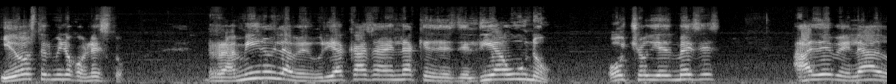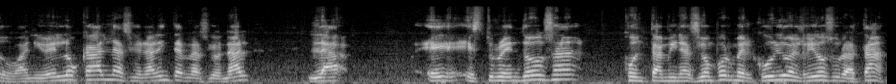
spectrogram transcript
Y dos, termino con esto. Ramiro y la veeduría Casa es la que desde el día 1, 8 o 10 meses, ha develado a nivel local, nacional e internacional la eh, estruendosa contaminación por mercurio del río Suratá,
